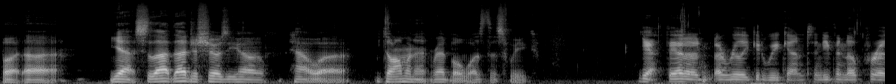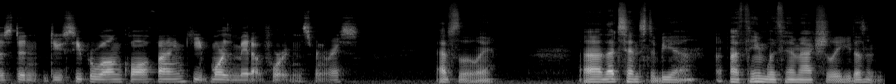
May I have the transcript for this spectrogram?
But uh, yeah, so that that just shows you how how uh, dominant Red Bull was this week. Yeah, they had a, a really good weekend, and even though Perez didn't do super well in qualifying, he more than made up for it in the sprint race. Absolutely. Uh, that tends to be a, a theme with him, actually. He doesn't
